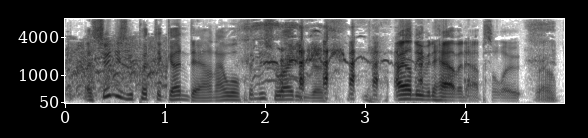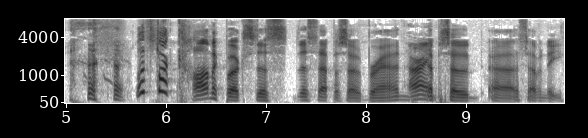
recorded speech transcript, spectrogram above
As soon as you put the gun down, I will finish writing this. I don't even have an absolute. So let's talk comic books this this episode, Brad. All right. episode uh, seventy.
